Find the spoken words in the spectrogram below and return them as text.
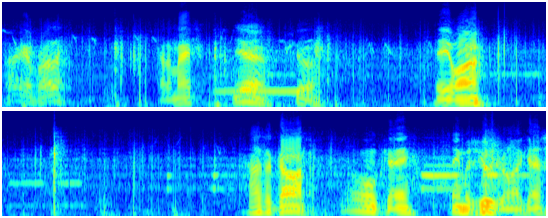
Hiya, brother. Got a match? Yeah, sure. Here you are. How's it going? Okay. Same as usual, I guess.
